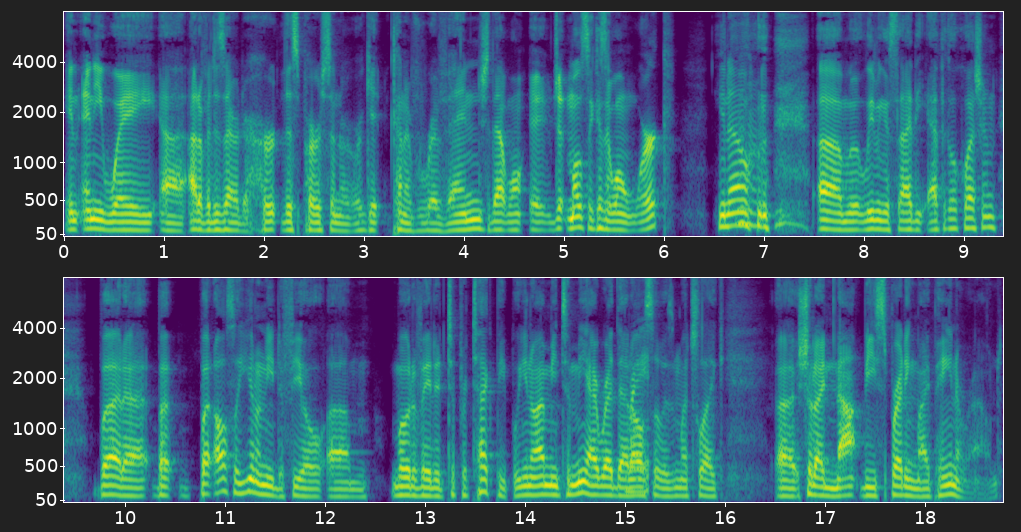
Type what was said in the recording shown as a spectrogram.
in any way uh, out of a desire to hurt this person or, or get kind of revenge. That won't, it, mostly because it won't work. You know, um, leaving aside the ethical question, but uh, but but also you don't need to feel um, motivated to protect people. You know, I mean, to me, I read that Right. also as much like, uh, should I not be spreading my pain around?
